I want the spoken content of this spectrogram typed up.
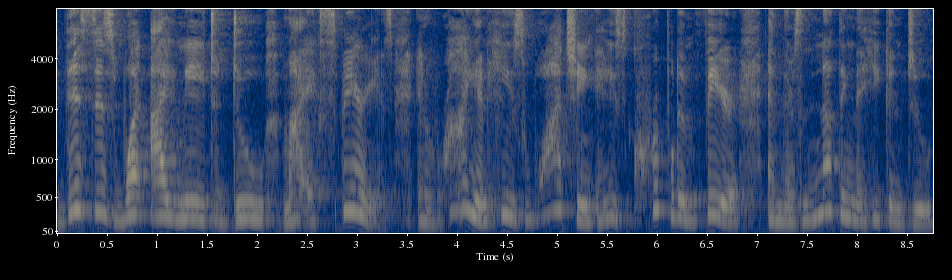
this is what I need to do my experience. And Rian, he's watching and he's crippled in fear and there's nothing that he can do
